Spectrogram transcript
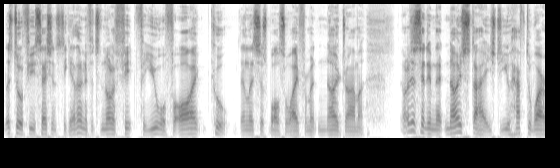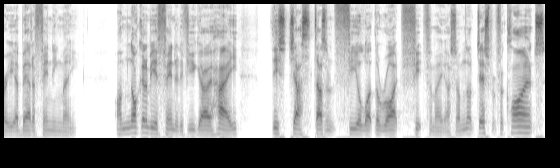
let's do a few sessions together. And if it's not a fit for you or for I, cool. Then let's just waltz away from it. No drama. And I just said to him that no stage do you have to worry about offending me. I'm not going to be offended if you go, hey, this just doesn't feel like the right fit for me. I said, I'm not desperate for clients.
